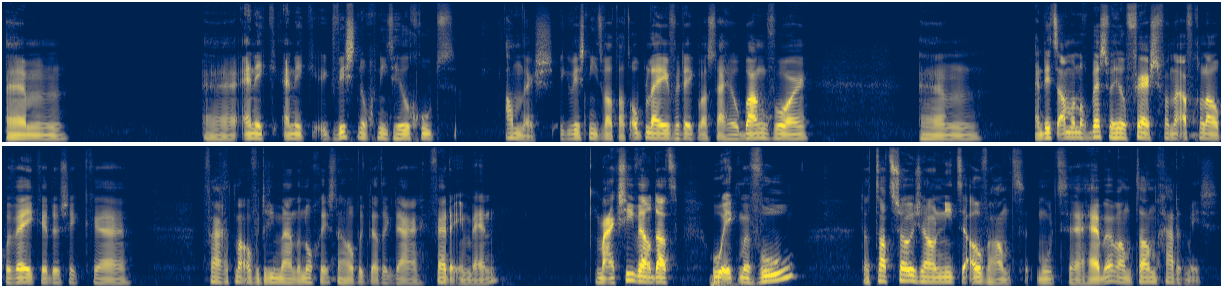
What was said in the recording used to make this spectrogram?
Um, en ik, en ik, ik wist nog niet heel goed anders. Ik wist niet wat dat opleverde. Ik was daar heel bang voor. Um, en dit is allemaal nog best wel heel vers van de afgelopen weken. Dus ik uh, vraag het maar over drie maanden nog eens. Dan hoop ik dat ik daar verder in ben. Maar ik zie wel dat hoe ik me voel, dat dat sowieso niet de overhand moet uh, hebben. Want dan gaat het mis.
